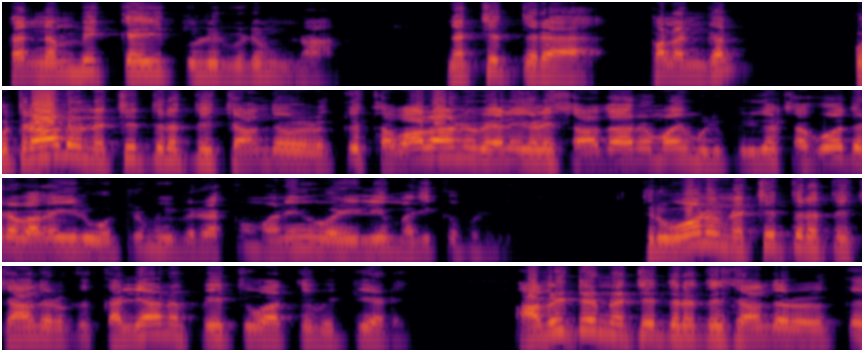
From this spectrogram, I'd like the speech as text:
தன் நம்பிக்கை துளிர்விடும் நான் நட்சத்திர பலன்கள். உத்திராட நட்சத்திரத்தை சார்ந்தவர்களுக்கு சவாலான வேலைகளை சாதாரணமாய் முடிப்பீர்கள். சகோதர வகையில் ஒற்றுமை பிறக்கும் மனைவி வழியிலே மதிக்கப்படுவீர்கள். திருவோணம் நட்சத்திரத்தை சார்ந்தவர்களுக்கு கல்யாண பேச்சுவார்த்தை வெற்றி அடையும் அவிட்டம் நட்சத்திரத்தை சார்ந்தவர்களுக்கு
